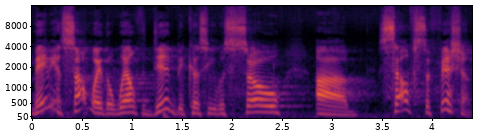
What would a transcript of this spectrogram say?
maybe in some way the wealth did because he was so. Uh, self sufficient,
